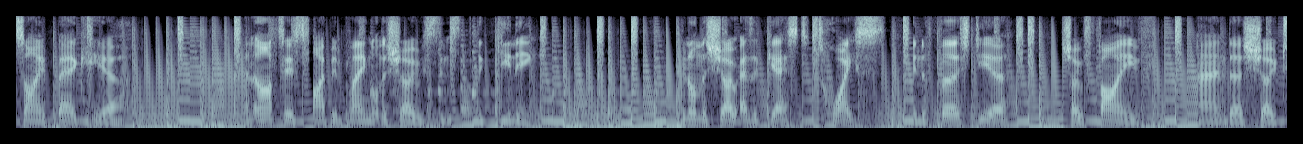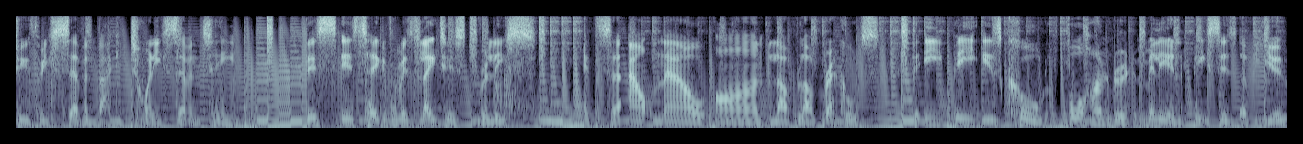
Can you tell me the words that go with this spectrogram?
Si Begg here, an artist I've been playing on the show since the beginning. Been on the show as a guest twice in the first year, show 5, and uh, show 237 back in 2017. This is taken from his latest release. It's uh, out now on Love Love Records. The EP is called 400 Million Pieces of You.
